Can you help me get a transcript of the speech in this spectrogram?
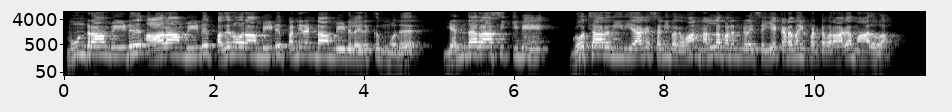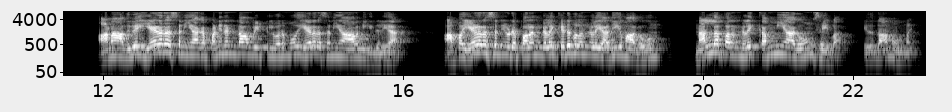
மூன்றாம் வீடு ஆறாம் வீடு பதினோராம் வீடு பன்னிரெண்டாம் வீடுல இருக்கும்போது எந்த ராசிக்குமே கோச்சார ரீதியாக சனி பகவான் நல்ல பலன்களை செய்ய கடமைப்பட்டவராக மாறுவார். ஆனா அதுவே ஏழரை சனியாக பன்னிரெண்டாம் வீட்டில் வரும்போது ஏழரை சனியா ஆரம்பிக்குது இல்லையா? அப்ப ஏழரசனியுடைய பலன்களை கெடுபலன்களை அதிகமாகவும் நல்ல பலன்களை கம்மியாகவும் செய்வார். இதுதான் உண்மை.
